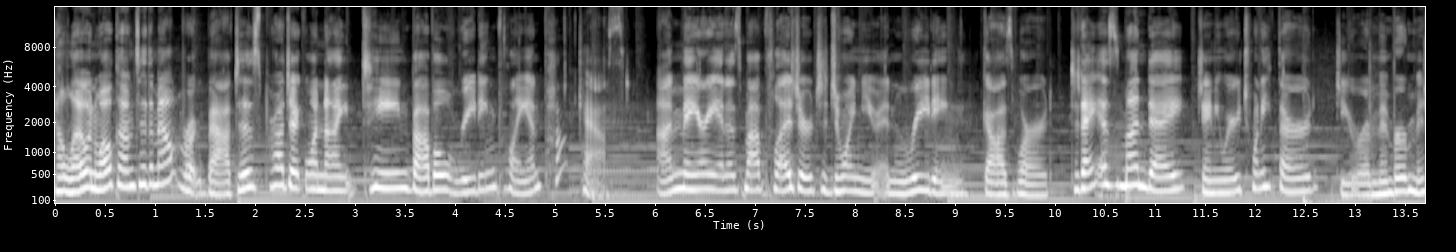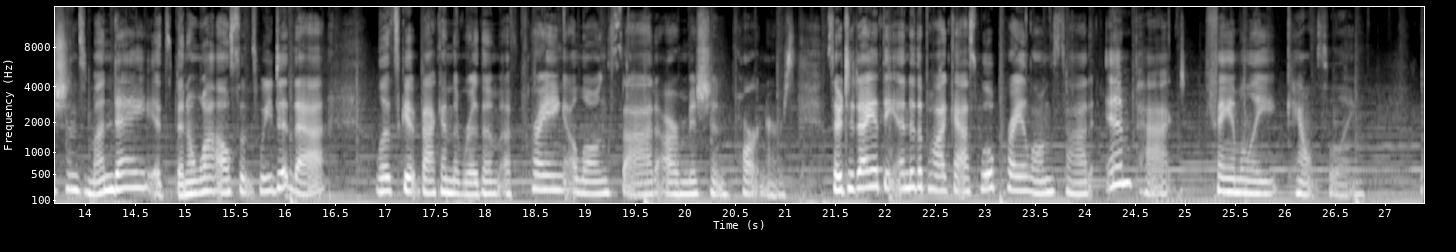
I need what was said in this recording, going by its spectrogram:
Hello and welcome to the Mountain Brook Baptist Project 119 Bible Reading Plan podcast. I'm Mary and it's my pleasure to join you in reading God's Word. Today is Monday, January 23rd. Do you remember Missions Monday? It's been a while since we did that. Let's get back in the rhythm of praying alongside our mission partners. So, today at the end of the podcast, we'll pray alongside Impact Family Counseling.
